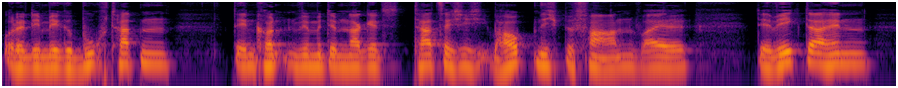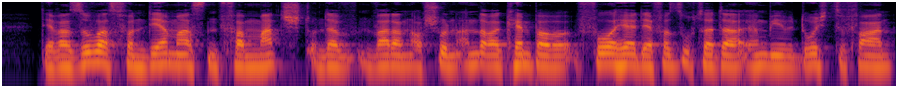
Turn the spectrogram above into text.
oder den wir gebucht hatten, den konnten wir mit dem Nugget tatsächlich überhaupt nicht befahren, weil der Weg dahin, der war sowas von dermaßen vermatscht und da war dann auch schon ein anderer Camper vorher, der versucht hat, da irgendwie durchzufahren.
